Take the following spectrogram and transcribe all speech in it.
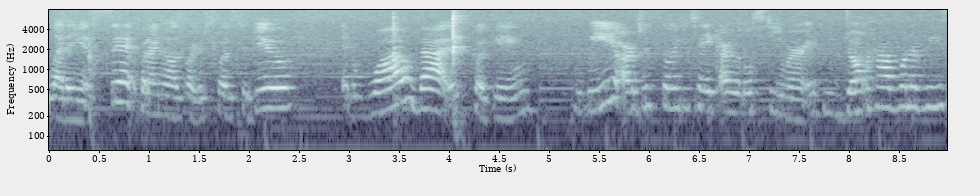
letting it sit, but I know that's what you're supposed to do. And while that is cooking, we are just going to take our little steamer. If you don't have one of these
